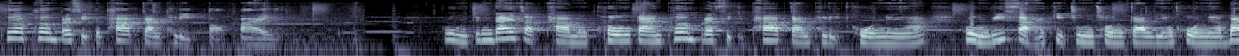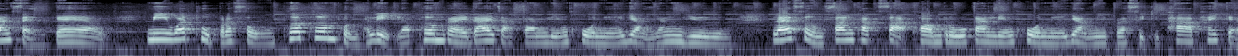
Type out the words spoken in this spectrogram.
เพื่อเพิ่มประสิทธิภาพการผลิตต่อไป กลุ่มจึงได้จัดทำโครงการเพิ่มประสิทธิภาพการผลิตโคเนื้อ กลุ่มวิสาหกิจชุมชนการเลี้ยงโคเนื้อบ้านแสนแก้ว มีวัตถุประสงค์เพื่อเพิ่มผลผลิตและเพิ่มรายได้จากการเลี้ยงโคเนื้ออย่างยั่งยืน และเสริมสร้างทักษะความรู้การเลี้ยงโคเนื้ออย่างมีประสิทธิภาพให้แก่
